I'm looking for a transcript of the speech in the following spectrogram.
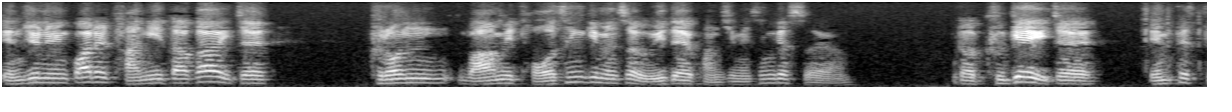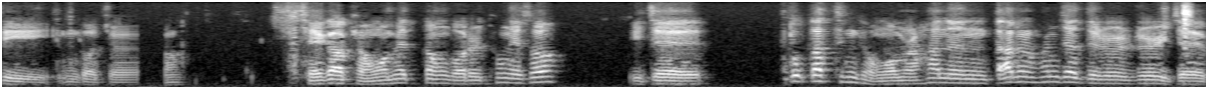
엔지니어링 과를 다니다가 이제 그런 마음이 더 생기면서 의대에 관심이 생겼어요. 그러니까 그게 이제 empathy인 거죠. 제가 경험했던 거를 통해서 이제 똑같은 경험을 하는 다른 환자들을 이제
